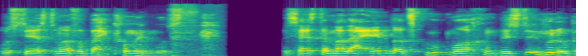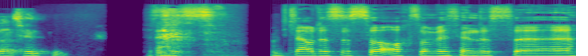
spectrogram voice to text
wo du erst einmal vorbeikommen musst. Das heißt, einmal einen Platz gut machen, bist du immer noch ganz hinten. Ist, ich glaube, das ist so auch so ein bisschen das, äh,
